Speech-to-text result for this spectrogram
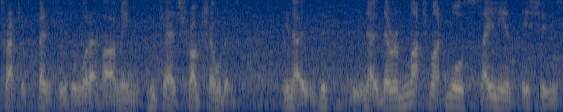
track expenses or whatever, I mean, who cares? Shrug shoulders. You know, the, you know, there are much, much more salient issues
